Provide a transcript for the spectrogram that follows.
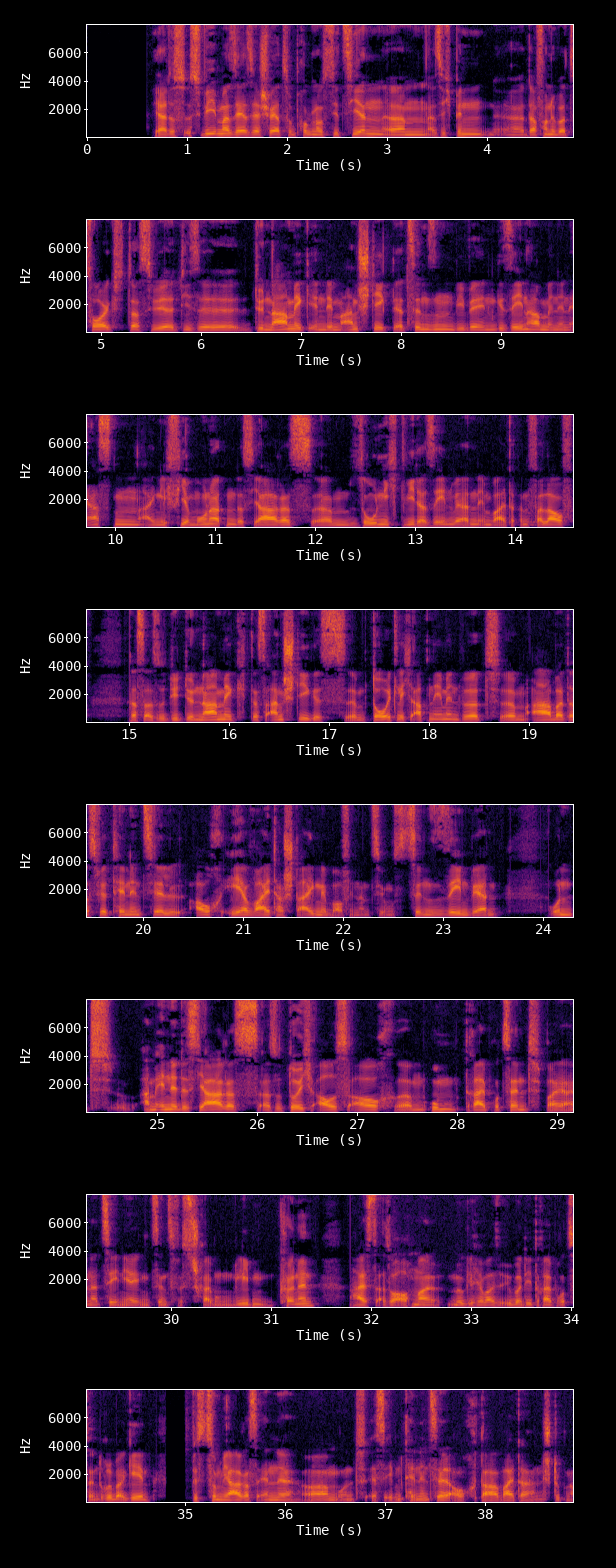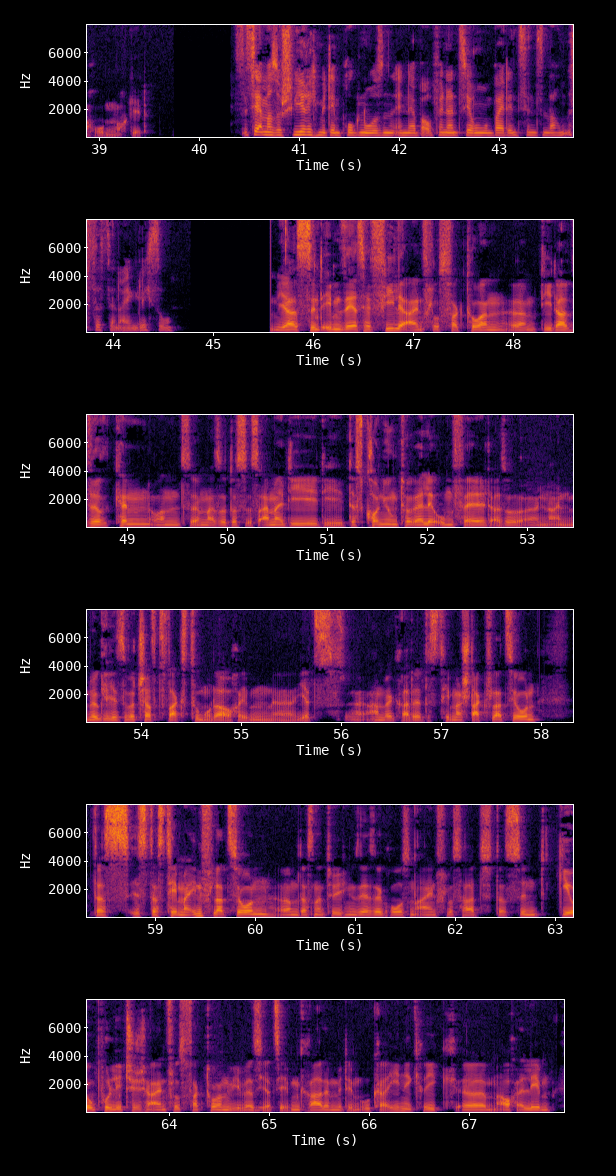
Ja, das ist wie immer sehr, sehr schwer zu prognostizieren. Ähm, also ich bin äh, davon überzeugt, dass wir diese Dynamik in dem Anstieg der Zinsen, wie wir ihn gesehen haben in den ersten eigentlich vier Monaten des Jahres, ähm, so nicht wiedersehen werden im weiteren Verlauf dass also die Dynamik des Anstieges ähm, deutlich abnehmen wird, aber dass wir tendenziell auch eher weiter steigende Baufinanzierungszinsen sehen werden und am Ende des Jahres also durchaus auch ähm, um drei Prozent bei einer zehnjährigen Zinsfestschreibung liegen können. Heißt also auch mal möglicherweise über die drei Prozent rübergehen bis zum Jahresende ähm, und es eben tendenziell auch da weiter ein Stück nach oben noch geht. Es ist ja immer so schwierig mit den Prognosen in der Baufinanzierung und bei den Zinsen. Warum ist das denn eigentlich so? Ja, es sind eben sehr, sehr viele Einflussfaktoren, ähm, die da wirken. Und ähm, also das ist einmal die, die, das konjunkturelle Umfeld, also ein, ein mögliches Wirtschaftswachstum oder auch eben äh, jetzt äh, haben wir gerade das Thema Stagflation. Das ist das Thema Inflation, ähm, das natürlich einen sehr, sehr großen Einfluss hat. Das sind geopolitische Einflussfaktoren, wie wir es jetzt eben gerade mit dem Ukraine-Krieg äh, auch erleben.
